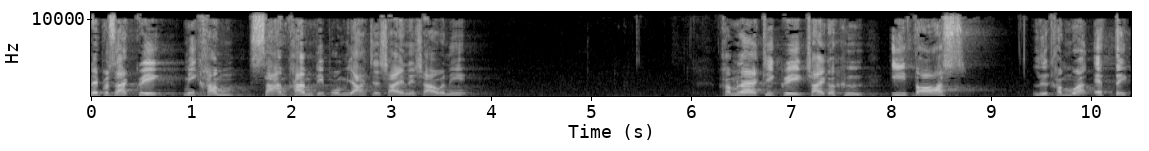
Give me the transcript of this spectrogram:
ในภาษากรีกมีคำสามคำที่ผมอยากจะใช้ในเช้าวันนี้คำแรกที่กรีกใช้ก็คือ ethos หรือคำว่า ethic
